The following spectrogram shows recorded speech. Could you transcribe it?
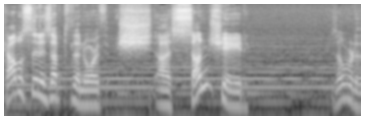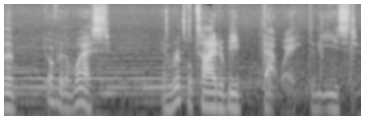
Cobblestone is up to the north. Sh uh, Sunshade is over to the over to the west, and Rippletide would be that way to the east.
